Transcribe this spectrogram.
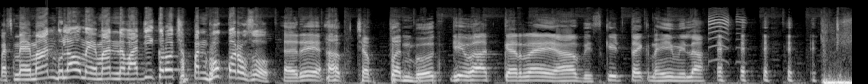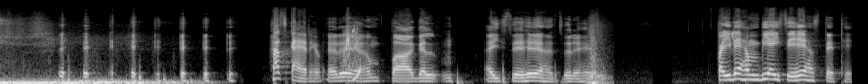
बस मेहमान बुलाओ, मेहमान नवाजी करो, छप्पन भोग परोसो अरे, आप छप्पन भोग की बात कर रहे हैं, यहाँ बिस्किट तक नहीं मिला। हंस कह रहे हो। अरे, हम पागल। ऐसे ही हंस रहे पहले हम भी ऐसे ही हँसते थे।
